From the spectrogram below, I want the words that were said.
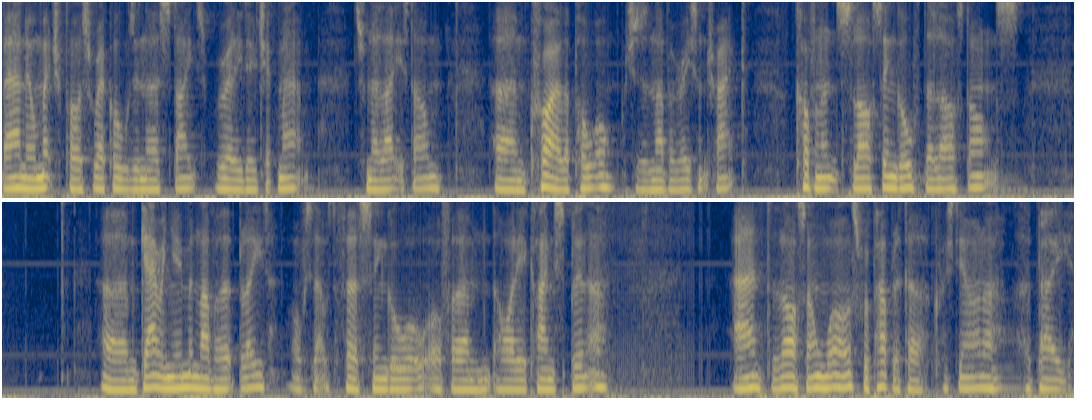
band. They're on Metropolis Records in the States. Really do check them out. It's from their latest album. Um, Cry of the Portal, which is another recent track. Covenant's last single, The Last Dance. Um, Gary Numan, Love Hurt Bleed. Obviously, that was the first single of um, the highly acclaimed Splinter. And the last song was Republica, Christiana Obey.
